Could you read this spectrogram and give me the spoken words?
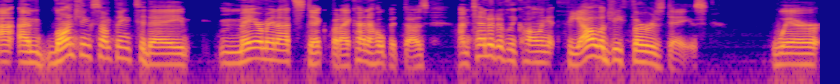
I, am launching something today, may or may not stick, but I kind of hope it does. I'm tentatively calling it Theology Thursdays, where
